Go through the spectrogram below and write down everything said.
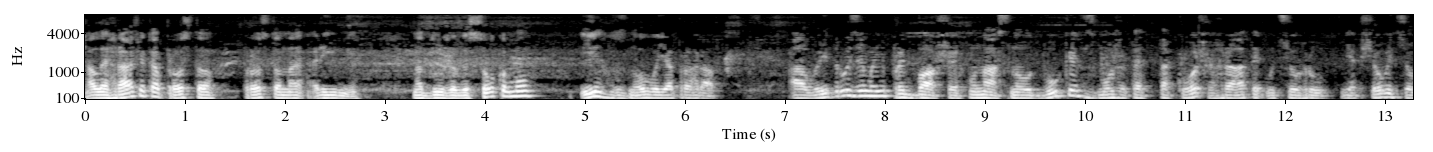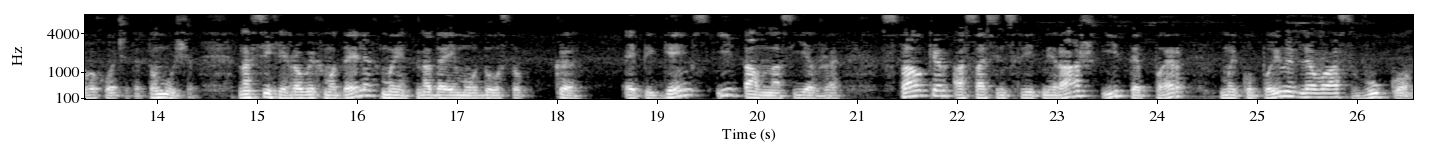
Але графіка просто, просто на рівні, на дуже високому, і знову я програв. А ви, друзі мої, придбавши у нас ноутбуки, зможете також грати у цю гру, якщо ви цього хочете. Тому що на всіх ігрових моделях ми надаємо доступ к Epic Games, і там в нас є вже Stalker, Assassin's Creed Mirage, і тепер ми купили для вас Wukong.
